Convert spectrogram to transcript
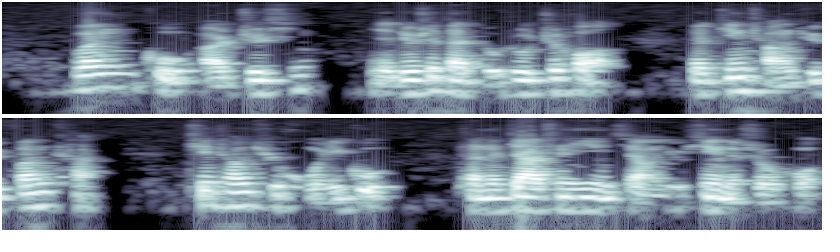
“温故而知新”，也就是在读书之后要经常去翻看，经常去回顾，才能加深印象，有新的收获。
